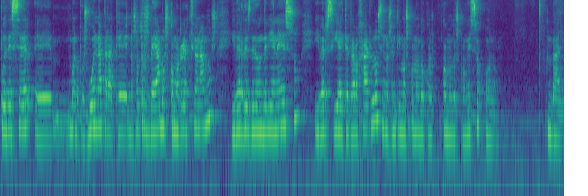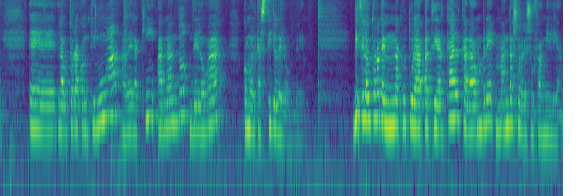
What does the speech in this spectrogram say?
puede ser eh, bueno, pues buena para que nosotros veamos cómo reaccionamos y ver desde dónde viene eso y ver si hay que trabajarlo, si nos sentimos cómodos con eso o no. Vale. Eh, la autora continúa, a ver aquí, hablando del hogar como el castillo del hombre. Dice la autora que en una cultura patriarcal cada hombre manda sobre su familia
